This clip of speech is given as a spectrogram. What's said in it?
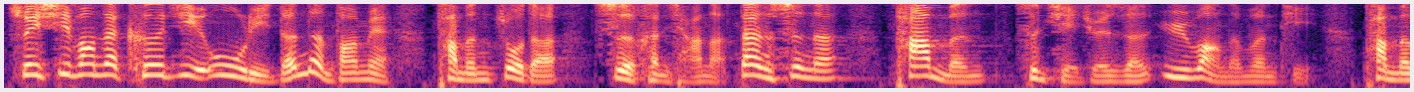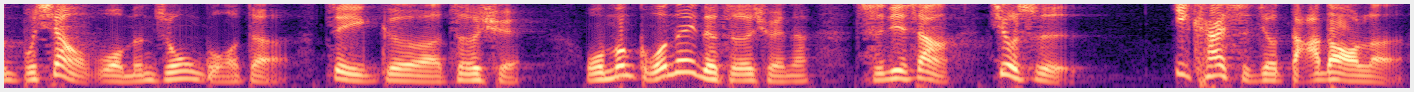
所以西方在科技、物理等等方面，他们做的是很强的。但是呢，他们是解决人欲望的问题，他们不像我们中国的这个哲学。我们国内的哲学呢，实际上就是一开始就达到了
